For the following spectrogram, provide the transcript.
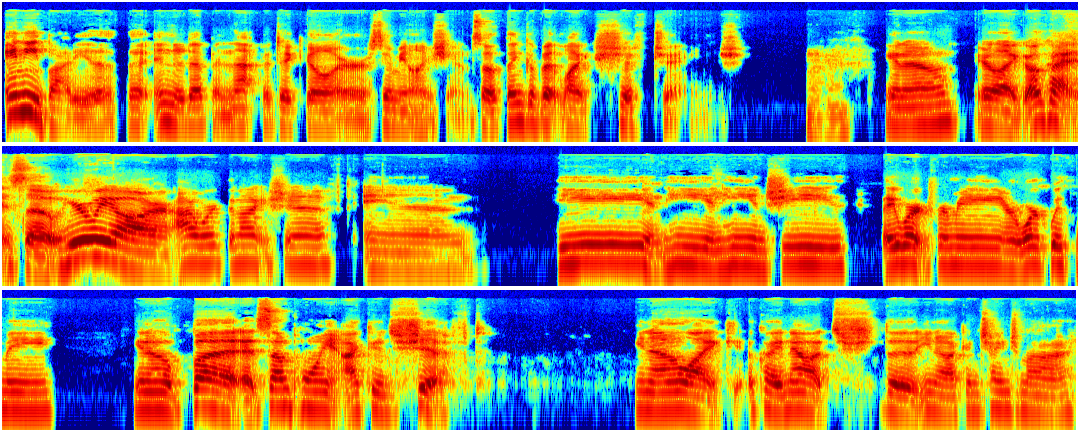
anybody that, that ended up in that particular simulation. So think of it like shift change. Hmm You know, you're like, okay, so here we are. I work the night shift, and he and he and he and she, they work for me or work with me, you know, but at some point I could shift. You know, like okay, now it's the you know I can change my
